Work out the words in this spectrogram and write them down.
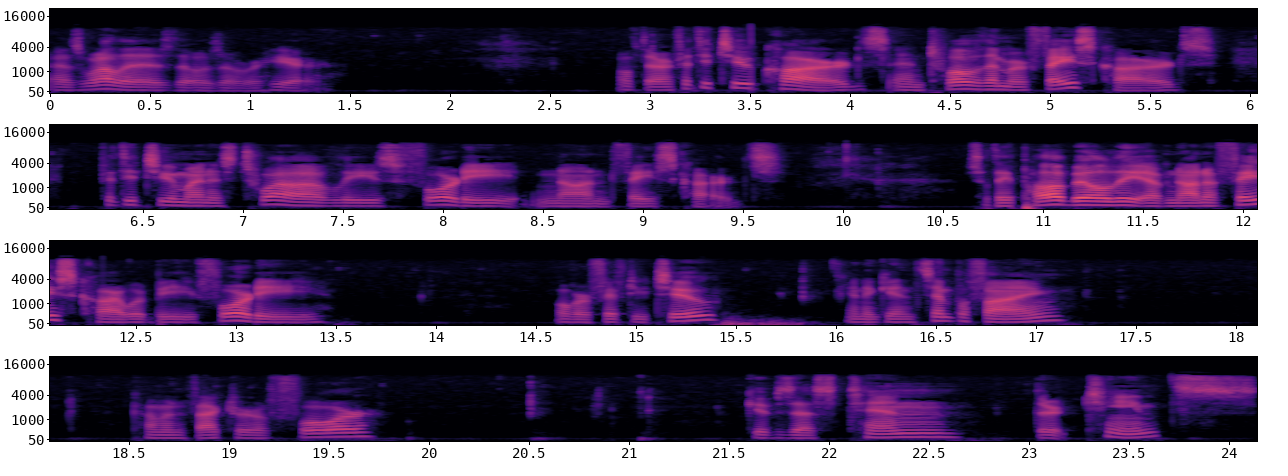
As well as those over here. Well, if there are 52 cards and 12 of them are face cards, 52 minus 12 leaves 40 non-face cards. So the probability of not a face card would be 40 over 52. And again, simplifying, common factor of 4 gives us 10 thirteenths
